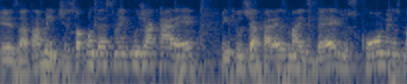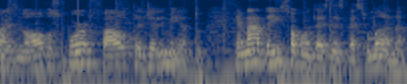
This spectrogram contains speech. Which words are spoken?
Exatamente. Isso acontece também com o jacaré, em que os jacarés mais velhos comem os mais novos por falta de alimento. Renata, isso acontece na espécie humana?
